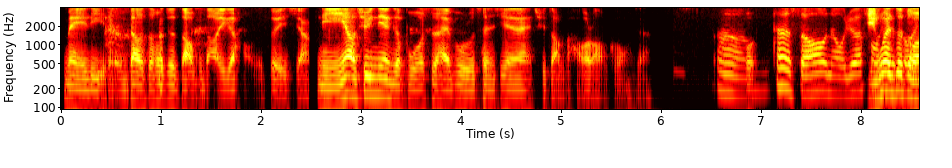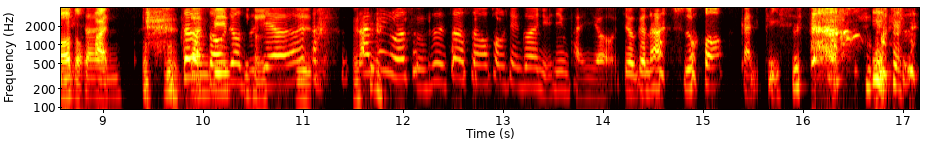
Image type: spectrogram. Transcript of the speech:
魅力了，你到时候就找不到一个好的对象。你要去念个博士，还不如趁现在去找个好老公这样。嗯，这个时候呢，我觉得，请问这时候要怎么办？这个时候就直接。单兵如何处置？这时候奉劝各位女性朋友，就跟他说：“干你屁事！” 不是，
